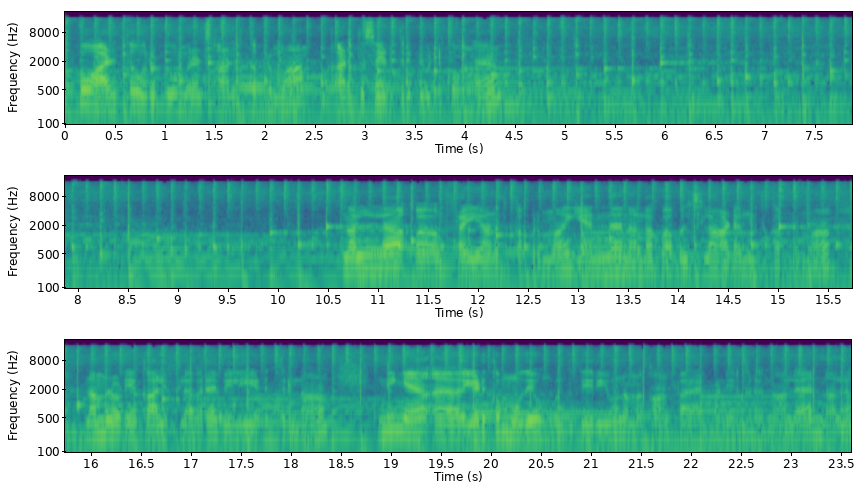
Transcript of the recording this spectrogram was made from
இப்போது அடுத்த ஒரு டூ மினிட்ஸ் ஆனதுக்கப்புறமா அடுத்த சைடு திருப்பி விட்டுக்கோங்க. நல்லா ஃப்ரை ஆனதுக்கப்புறமா எண்ணெய் நல்லா பபுள்ஸ்லாம் அடங்கினதுக்கப்புறமா நம்மளுடைய காலிஃப்ளவரை வெளியே எடுத்துடலாம். நீங்கள் எடுக்கும் போதே உங்களுக்கு தெரியும் நம்ம கார்ன்ஃப்ளவர் ஆட் பண்ணியிருக்கிறதுனால நல்லா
